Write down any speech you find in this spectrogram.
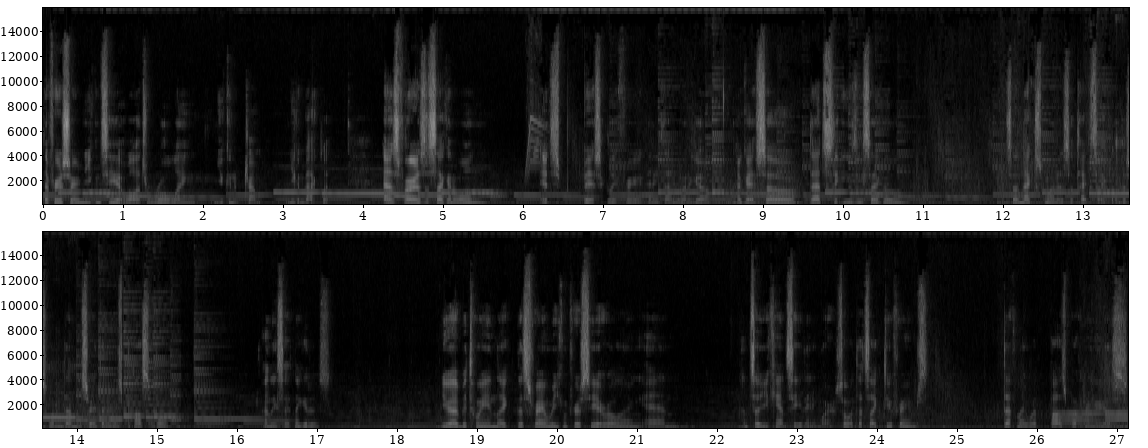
The first turn you can see it while it's rolling, you can jump, you can backflip. As far as the second one, it's basically free anytime you want to go. Okay, so that's the easy cycle. So the next one is a tight cycle. Just want to demonstrate that it is possible. At least I think it is. You have between like this frame where you can first see it rolling and until you can't see it anymore. So what that's like two frames? Definitely with pause buffering I guess.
